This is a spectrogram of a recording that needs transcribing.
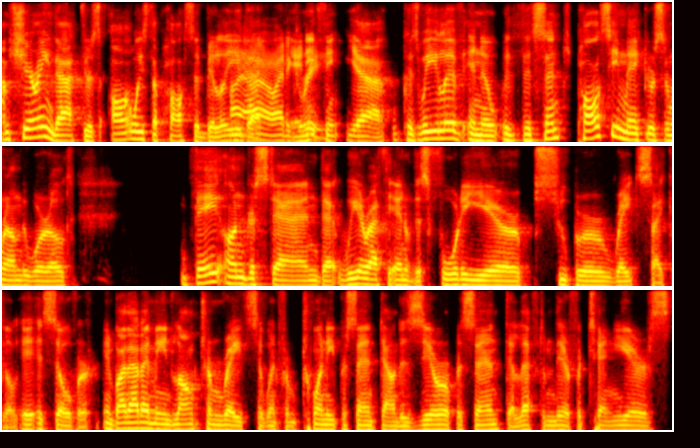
I'm sharing that there's always the possibility I- that I- I'd agree. anything, yeah, because we live in a with the cent- policymakers around the world. They understand that we are at the end of this 40 year super rate cycle. It's over. And by that, I mean long term rates that went from 20% down to 0%. They left them there for 10 years.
